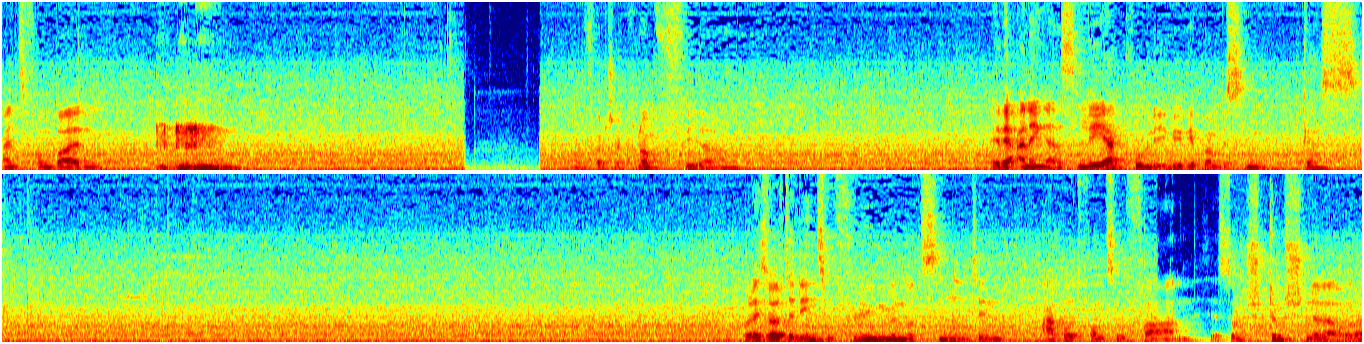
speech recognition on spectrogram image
Eins von beiden. falscher Knopf wieder. Ja, der Anhänger ist leer, Kollege. Gib mal ein bisschen Gas. Oder ich sollte den zum Flügen benutzen und den Agrotron zum Fahren. Der ist doch bestimmt schneller, oder?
